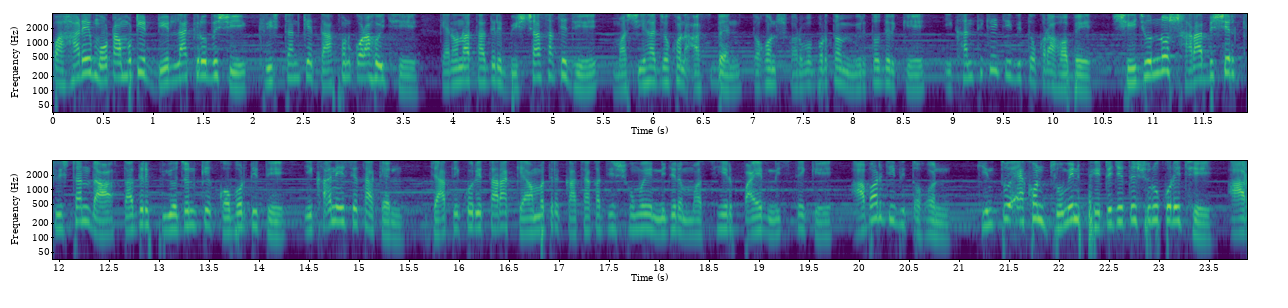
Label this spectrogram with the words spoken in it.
পাহাড়ে মোটামুটি দেড় লাখেরও বেশি খ্রিস্টানকে দাফন করা হয়েছে। কেননা তাদের বিশ্বাস আছে যে, মাসিহা যখন আসবেন, তখন সর্বপ্রথম মৃতদেরকে এখান থেকেই জীবিত করা হবে। সেই জন্য সারা বিশ্বের খ্রিস্টানরা তাদের প্রিয়জনকে কবর দিতে এখানে এসে থাকেন। যাতে করে তারা কেয়ামতের কাছাকাছি সময়ে নিজের মাসিহের পায়ের নিচ থেকে আবার জীবিত হন। কিন্তু এখন জমিন ফেটে যেতে শুরু করেছে আর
